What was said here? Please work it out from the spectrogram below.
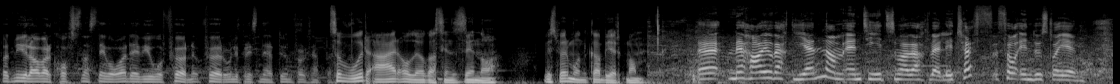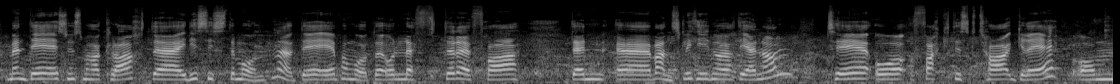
på et mye lavere kostnadsnivå enn det vi gjorde før, før oljeprisnedturen f.eks. Så hvor er olje- og gassindustrien nå? Vi spør Monica Bjørkmann. Eh, vi har jo vært gjennom en tid som har vært veldig tøff for industrien. Men det jeg syns vi har klart eh, i de siste månedene, det er på en måte å løfte det fra den eh, vanskelige tiden vi har vært igjennom, til å faktisk ta grep om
